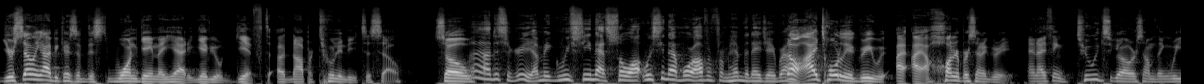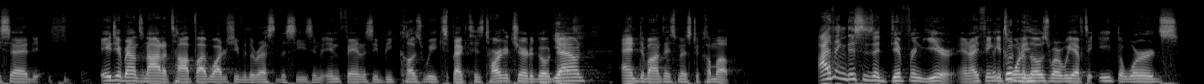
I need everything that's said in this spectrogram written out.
You're selling high because of this one game that he had. He gave you a gift, an opportunity to sell. So I disagree. I mean, we've seen that so we've seen that more often from him than AJ Brown. No, I totally agree with. I, I 100% agree. And I think two weeks ago or something, we said he, AJ Brown's not a top five wide receiver the rest of the season in fantasy because we expect his target share to go down and DeVonta Smith to come up. I think this is a different year, and I think It it's one be. of those where we have to eat the words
